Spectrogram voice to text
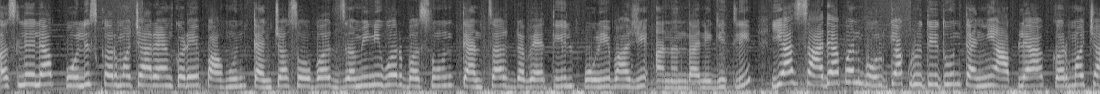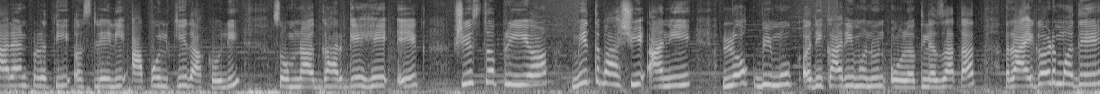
असलेल्या पोलीस कर्मचाऱ्यांकडे पाहून त्यांच्यासोबत जमिनीवर बसून त्यांचा डब्यातील पोळी भाजी आनंदाने घेतली. या साध्या पण बोलक्या कृतीतून त्यांनी आपल्या कर्मचाऱ्यांप्रती असलेली आपुलकी दाखवली. सोमनाथ घारगे हे एक शिस्तप्रिय मितभाषी आणि लोकभिमुख अधिकारी म्हणून ओळखले जातात. रायगडमध्ये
